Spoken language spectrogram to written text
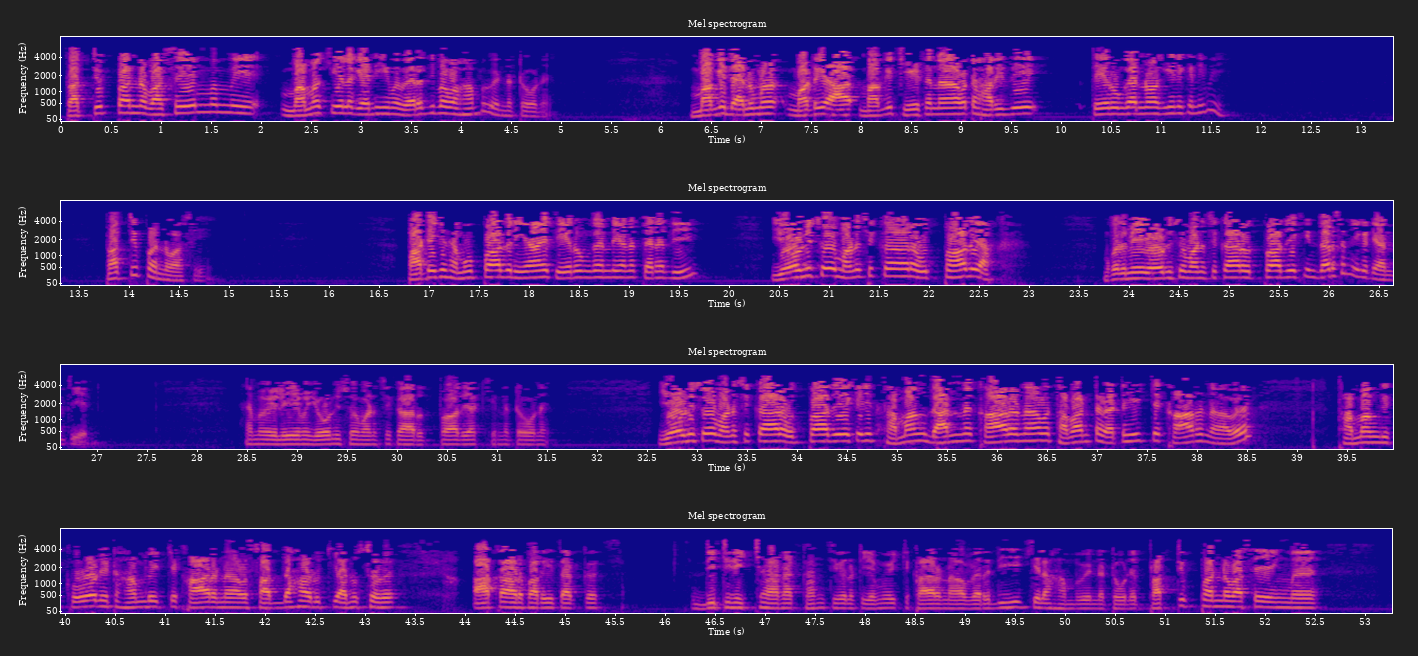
ප්‍රත්‍යুৎපන්න වශයෙන්ම මේ මම කියලා ගැනීම වැරදි බව හම්බ වෙන්නට ඕනේ. මගේ දැනුම මට මගේ චේතනාවට හරිදී තේරුම් ගන්නවා කියන එක නෙමෙයි. ප්‍රත්‍යুৎපන්න වශයෙන්. පාටික සමුප්පාද න්‍යාය තේරුම් ගන්න යන තැනදී යෝනිසෝ මනසිකාර උත්පාදයක්. මොකද මේ යෝනිසෝ මනසිකාර උත්පාදයකින් දර්ශනයකට යන්න තියෙන්නේ. හැම වෙලෙම යෝනිසෝ මනසිකාර උත්පාදයක් වෙන්නට ඕනේ. යෝනිසෝ මනසිකාර උත්පාදයේදී තමන් දන්න කාරණාව තමන්ට වැටහිච්ච කාරණාව තමන්ගේ කෝණයට හම්බෙච්ච කාරණාව සද්ධා රුචි අනුසව ආකාර පරිවිතක්ක දිටිනිච්ඡානක් අන්ති වලට යමු වෙච්ච කාරණාව වැරදි කියලා හම්බ වෙන්නට ඕනේ ප්‍රතිඋප්පන්න වශයෙන්ම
